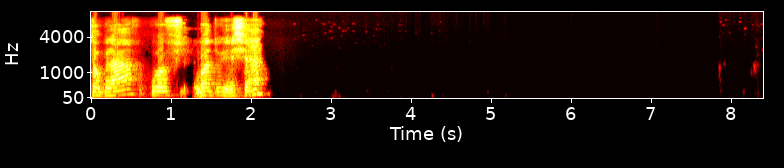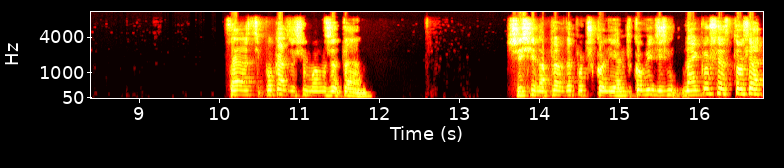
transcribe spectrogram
Dobra, ładuje się. Zaraz ci pokażę, Szymon, że ten. Że się naprawdę podszkoliłem. Tylko widzisz, najgorsze jest to, że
